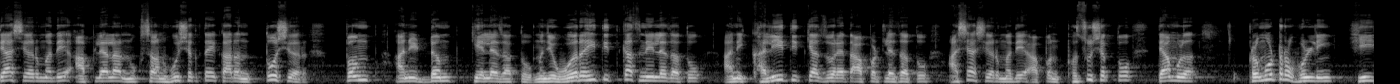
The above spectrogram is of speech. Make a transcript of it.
त्या शेअरमध्ये आपल्याला नुकसान होऊ शकतं आहे कारण तो शेअर पंप आणि डंप केला जातो. म्हणजे वरही तितकाच नेला जातो आणि खालीही तितक्या जोऱ्यात आपटल्या जातो. अशा शेअरमध्ये आपण फसू शकतो. त्यामुळं प्रमोटर होल्डिंग ही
